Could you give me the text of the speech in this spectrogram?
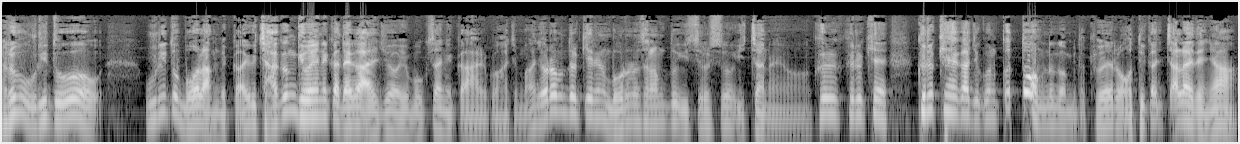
여러분 우리도 우리도 뭘 압니까? 이거 작은 교회니까 내가 알죠. 이 목사니까 알고 하지만 여러분들끼리는 모르는 사람도 있을 수 있잖아요. 그, 그렇게 그렇게 해가지고는 끝도 없는 겁니다. 교회를 어디까지 잘라야 되냐?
